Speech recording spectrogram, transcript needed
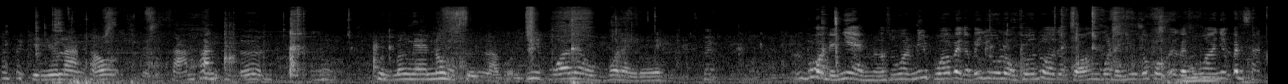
มันไป กินอยู่ร้านเขาสามพันเดินคุณเบิ่งแน่นุ่มขึ้นล่ะคุณนี่ผัวเร็วบ่ได้เลยมันพวได้แย่งเนอะสมมติมีผัวไปกับไปอยู่หลงชวนทัวร์เจ้าของบ่ได้อยู่ก็พบเออกับทัวร์ยังเป็นสัตว์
